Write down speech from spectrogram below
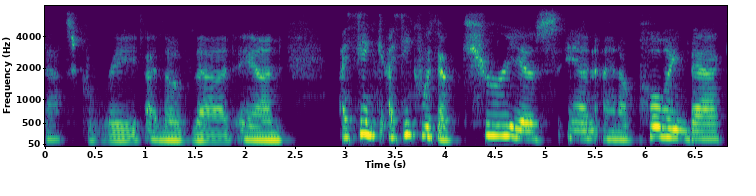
That's great. I love that. And I think I think with a curious and, and a pulling back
